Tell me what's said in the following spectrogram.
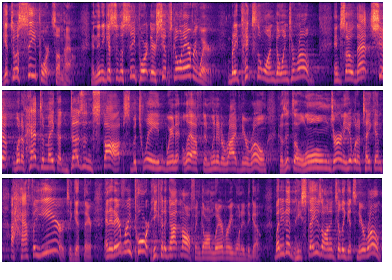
get to a seaport somehow. And then he gets to the seaport, there's ships going everywhere. But he picks the one going to Rome. And so that ship would have had to make a dozen stops between when it left and when it arrived near Rome, because it's a long journey. It would have taken a half a year to get there. And at every port, he could have gotten off and gone wherever he wanted to go. But he didn't. He stays on until he gets near Rome.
